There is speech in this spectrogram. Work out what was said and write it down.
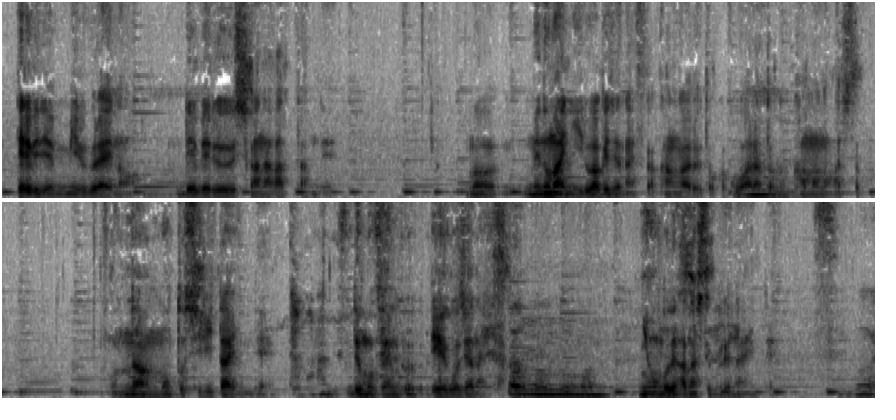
うテレビで見るぐらいのレベルしかなかったんで、まあ、目の前にいるわけじゃないですか。カンガルーとかコアラとかカモノハシとか。そんなんもっと知りたいんで。たまらんですね。でも全部英語じゃないですか。日本語で話してくれないんで。すごい。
